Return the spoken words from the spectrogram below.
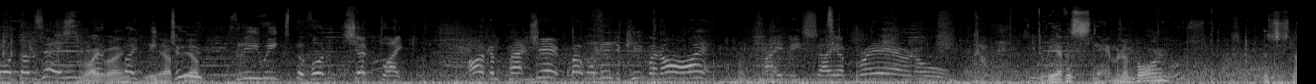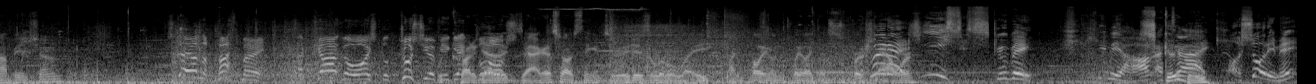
Quarters in, the right way? might be Yep, two, yep. three weeks before it's shipped, like. I can patch it, but we'll need to keep an eye. Maybe say a prayer and all. Do we have a stamina bar? That's just not being shown. Stay on the path, mate. That cargo hoist will crush you if you Try get to get it close. exact. That's what I was thinking too. It is a little late. I can probably only play like the first Clear hour. it! Jesus, Scooby! Give me a heart Scooby? attack. Oh, sorry, mate.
